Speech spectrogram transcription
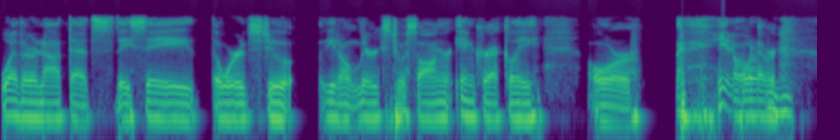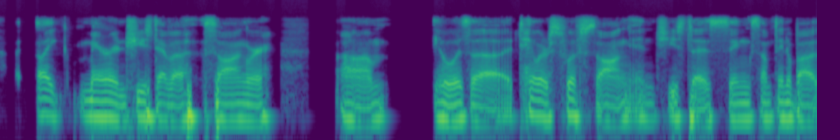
whether or not that's they say the words to you know lyrics to a song incorrectly or you know whatever. Like Marin she used to have a song where um it was a Taylor Swift song and she used to sing something about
